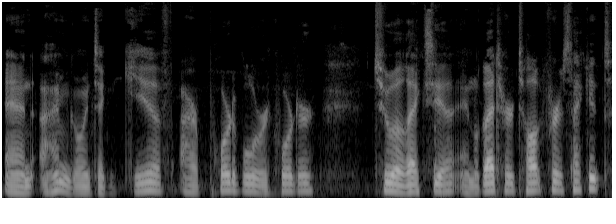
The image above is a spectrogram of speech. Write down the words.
and I'm going to give our portable recorder to Alexia and let her talk for a second.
